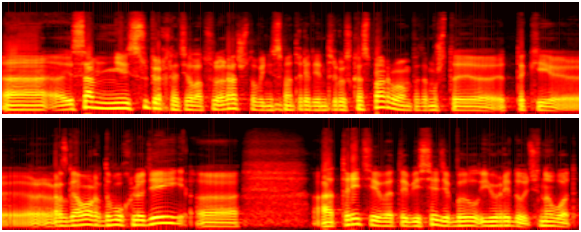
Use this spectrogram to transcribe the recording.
Сам не супер хотел обсуждать. Рад, что вы не смотрели интервью с Каспаровым, потому что это такие разговор двух людей. А третий в этой беседе был Юрий Дудь. Ну вот.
